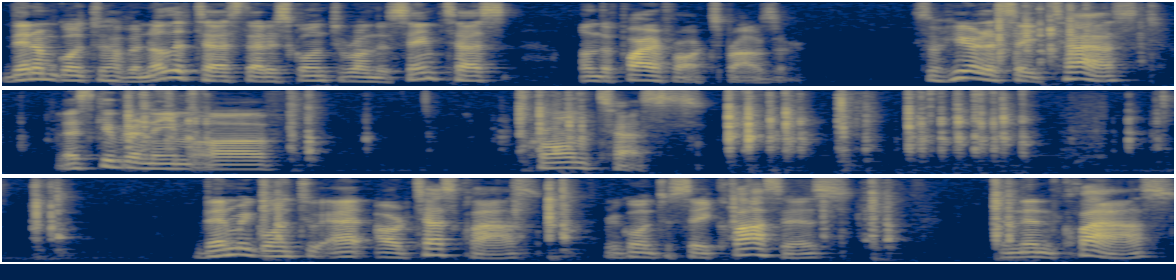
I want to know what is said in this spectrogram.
Then I'm going to have another test that is going to run the same test on the Firefox browser. So here let's say test, let's give it a name of Chrome tests. Then we're going to add our test class we're going to say classes and then class.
